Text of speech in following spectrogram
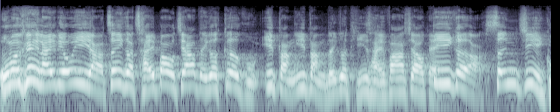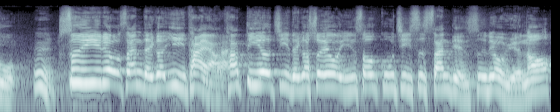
我们可以来留意啊，这个财报家的一个个股，一档一档的一个题材发酵。第一个啊，生技股，嗯，四一六三的一个易泰啊，它第二季的一个税后营收估计是三点四六元哦，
